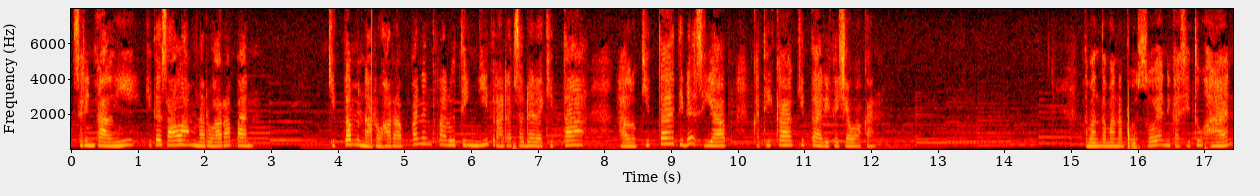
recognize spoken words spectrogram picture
Seringkali kita salah menaruh harapan. Kita menaruh harapan yang terlalu tinggi terhadap saudara kita, lalu kita tidak siap ketika kita dikecewakan. Teman-teman Aposo yang dikasih Tuhan,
